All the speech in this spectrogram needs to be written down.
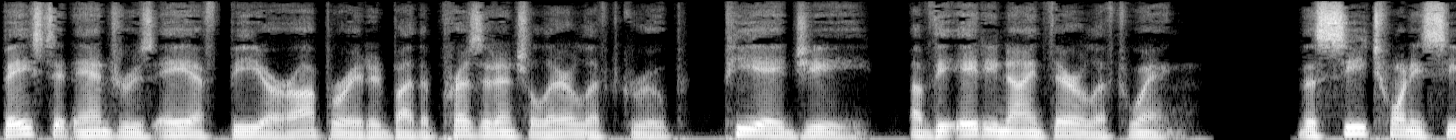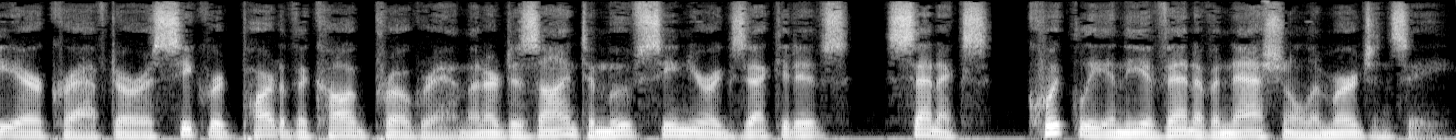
based at Andrews AFB are operated by the Presidential Airlift Group, PAG, of the 89th Airlift Wing. The C 20C aircraft are a secret part of the COG program and are designed to move senior executives, SENEX, quickly in the event of a national emergency.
